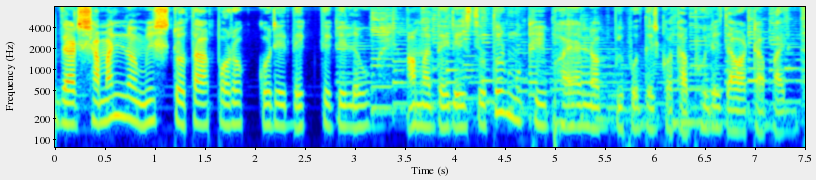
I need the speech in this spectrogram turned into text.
যার সামান্য মিষ্টতা পরখ করে দেখতে গেলেও আমাদের এই চতুর্মুখী ভয়ানক বিপদের কথা ভুলে যাওয়াটা বাধ্য।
